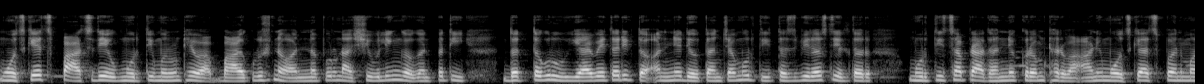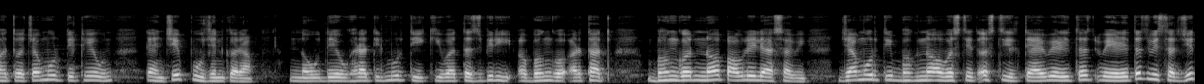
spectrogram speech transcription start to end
मोजकेच पाच देव मूर्ती म्हणून ठेवा. बाळकृष्ण अन्नपूर्णा शिवलिंग गणपती दत्तगुरू या व्यतिरिक्त अन्य देवतांच्या मूर्ती तसबीर असतील तर मूर्तीचा प्राधान्यक्रम ठरवा आणि मोजक्याच पण महत्त्वाच्या मूर्ती ठेवून त्यांचे पूजन करा. नऊ देवघरातील मूर्ती किंवा तसबिरी अभंग अर्थात भंग न पावलेली असावी. ज्या मूर्ती भग्न अवस्थेत असतील त्यावेळीतच वेळेतच विसर्जित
